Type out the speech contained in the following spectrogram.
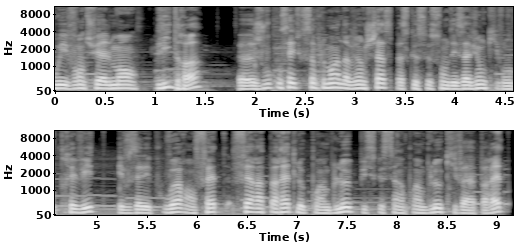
ou éventuellement l'Hydra. Euh, je vous conseille tout simplement un avion de chasse parce que ce sont des avions qui vont très vite et vous allez pouvoir en fait faire apparaître le point bleu puisque c'est un point bleu qui va apparaître.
